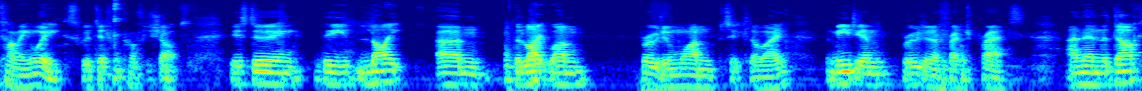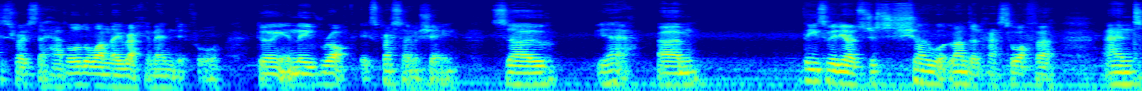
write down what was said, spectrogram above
coming weeks with different coffee shops is doing the light um, the light one brewed in one particular way, the medium brewed in a French press, and then the darkest roast they have, or the one they recommend it for, doing it in the ROK espresso machine. So yeah, um, these videos just show what London has to offer, and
